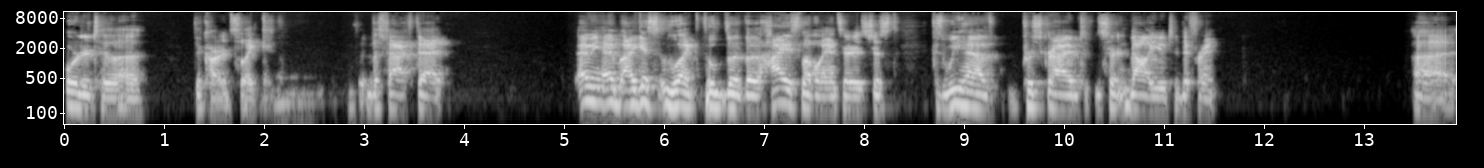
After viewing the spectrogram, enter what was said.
order to the the cards, like the fact that I mean, I, I guess like the, the, the highest level answer is just because we have prescribed certain value to different, uh,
